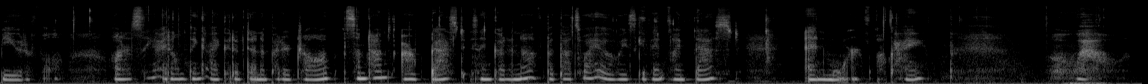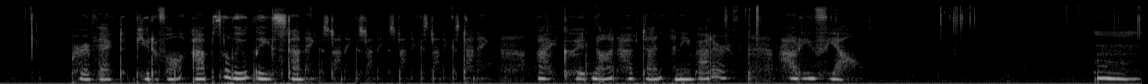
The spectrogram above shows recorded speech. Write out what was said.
beautiful. Honestly, I don't think I could have done a better job. Sometimes our best isn't good enough, but that's why I always give it my best and more, okay? Wow. Perfect, beautiful, absolutely stunning, stunning, stunning, stunning, stunning, stunning. I could not have done any better. How do you feel? Mm,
